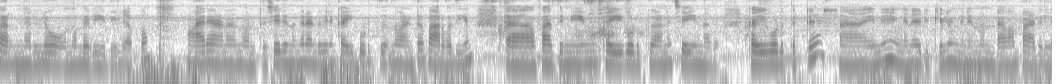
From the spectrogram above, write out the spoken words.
പറഞ്ഞല്ലോ എന്നുള്ള രീതിയിൽ. അപ്പം ആരാണ് എന്ന് പറഞ്ഞിട്ട് ശരി നിങ്ങൾ രണ്ടുപേരും കൈ കൊടുക്കുക എന്ന് പറഞ്ഞിട്ട് പാർവതിയും ഫാത്തിമയും കൈ കൊടുക്കുകയാണ് ചെയ്യുന്നത്. കൈ കൊടുത്തിട്ട് ഇനി ഇങ്ങനെ ഒരിക്കലും ഇങ്ങനെയൊന്നും ഉണ്ടാവാൻ പാടില്ല.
